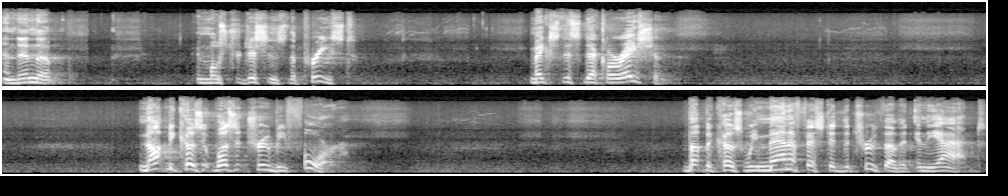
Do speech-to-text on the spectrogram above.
And then the in most traditions, the priest makes this declaration. Not because it wasn't true before, but because we manifested the truth of it in the act.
